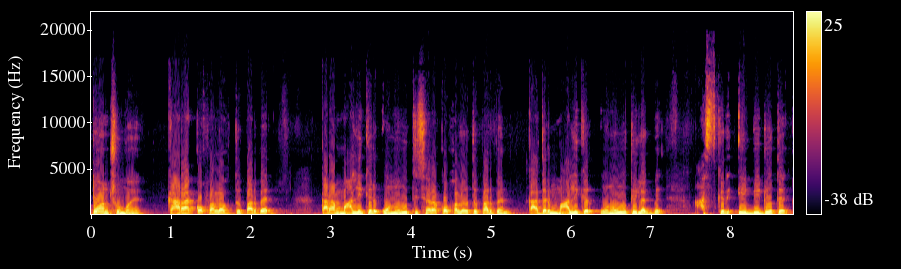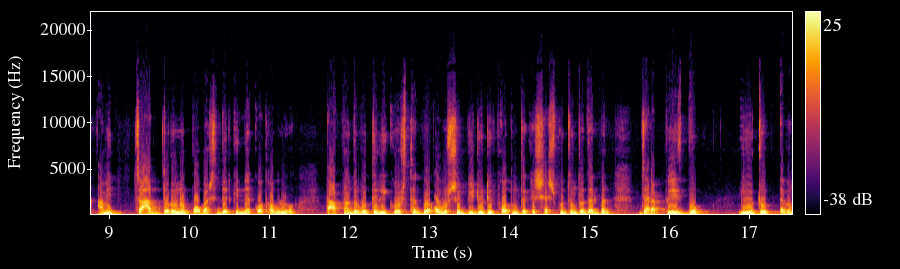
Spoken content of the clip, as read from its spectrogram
বর্তমান সময়ে কারা কফালা হতে পারবেন? কারা মালিকের অনুমতি ছাড়া কফালা হতে পারবেন? কাদের মালিকের অনুমতি লাগবে? আজকের এই ভিডিওতে আমি চার ধরনের প্রবাসীদেরকে নিয়ে কথা বলব। তা আপনাদের প্রতি রিকোয়েস্ট থাকবে। অবশ্যই ভিডিওটি প্রথম থেকে শেষ পর্যন্ত দেখবেন। যারা ফেসবুক ইউটিউব এবং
